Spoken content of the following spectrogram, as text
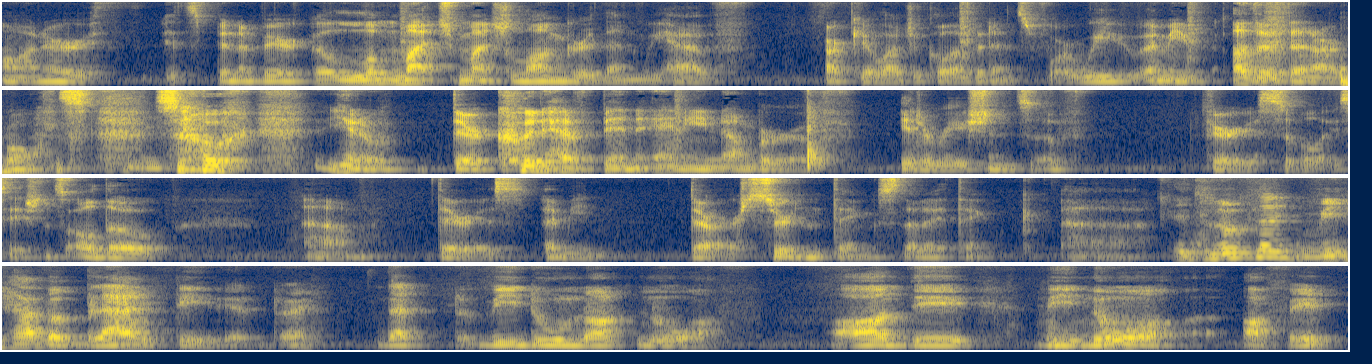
on Earth, it's been a very a much much longer than we have archaeological evidence for. We, I mean, other than our bones. So, you know, there could have been any number of iterations of various civilizations. Although um, there is, I mean, there are certain things that I think. Uh, it looks like we have a blank period right that we do not know of or they we know of it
